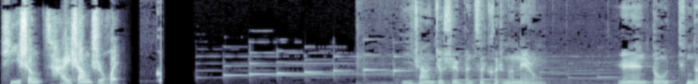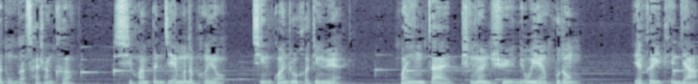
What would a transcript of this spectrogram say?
提升财商智慧。以上就是本次课程的内容。人人都听得懂的财商课，喜欢本节目的朋友，请关注和订阅。欢迎在评论区留言互动，也可以添加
